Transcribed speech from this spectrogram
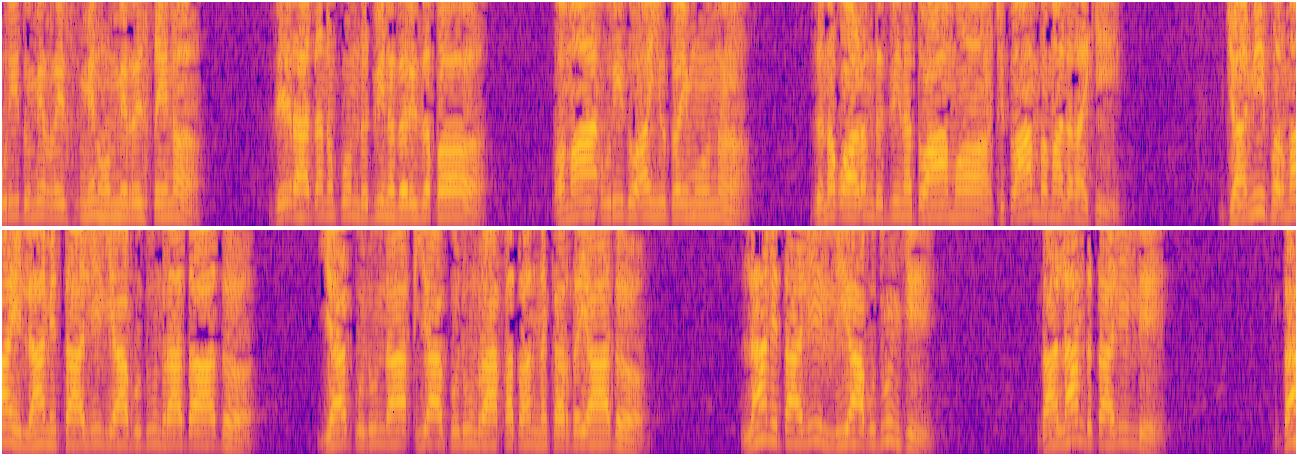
اريد من رزق منهم من رزقنا زیر ادن کوم د دوی نه د رزق وما اريد ان يطعمون زنه غواړم د دوی نه طعام چې طعام به مال راکی جامی فرمای لام تعلیل یا بدون را داد یا کلون لا یا کلون راقت ان کر د یاد لام تعلیل یا بدون کی دا لام د تعلیل له دا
